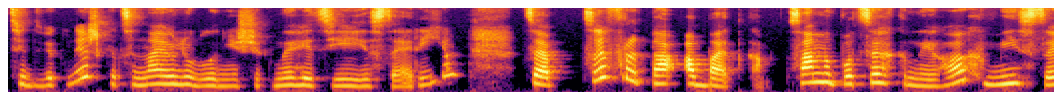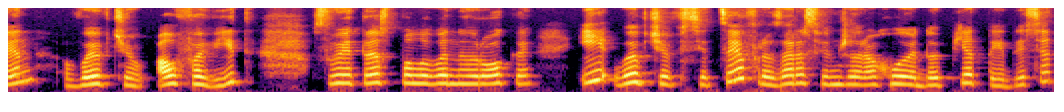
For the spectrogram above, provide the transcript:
ці дві книжки це найулюбленіші книги цієї серії. Це цифри та абетка. Саме по цих книгах мій син вивчив алфавіт в свої 3,5 роки і вивчив всі цифри. Зараз він вже рахує до 50,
